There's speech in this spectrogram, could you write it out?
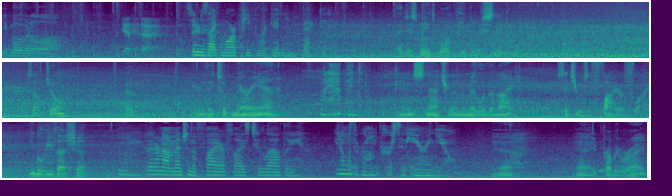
Keep moving along. Yes, sir. We'll Seems like more people are getting infected. That just means more people are sneaking. What's up, Joel? Eddie. You hear they took Marianne? What happened? Came and snatched her in the middle of the night. Said she was a firefly. You believe that shit? Mm, better not mention the fireflies too loudly. You don't want the wrong person hearing you. Yeah. Yeah, you're probably right.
